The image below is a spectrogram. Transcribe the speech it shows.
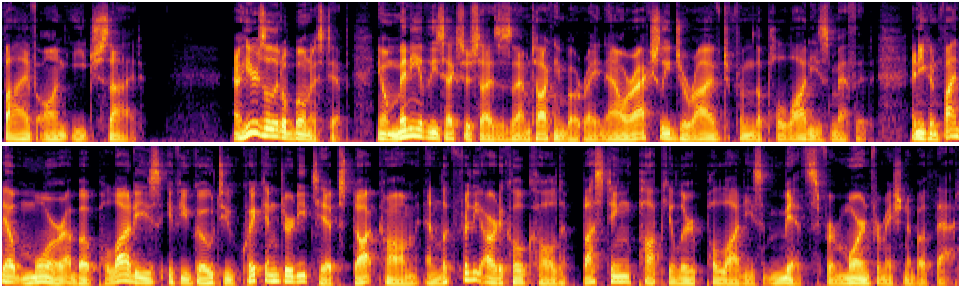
five on each side. Now, here's a little bonus tip. You know, many of these exercises that I'm talking about right now are actually derived from the Pilates method. And you can find out more about Pilates if you go to quickanddirtytips.com and look for the article called Busting Popular Pilates Myths for more information about that.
